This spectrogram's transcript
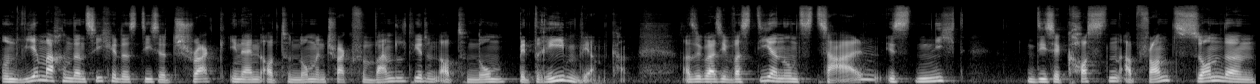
und wir machen dann sicher, dass dieser Truck in einen autonomen Truck verwandelt wird und autonom betrieben werden kann. Also quasi, was die an uns zahlen, ist nicht diese Kosten upfront, sondern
